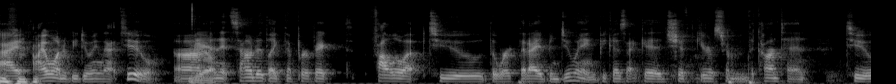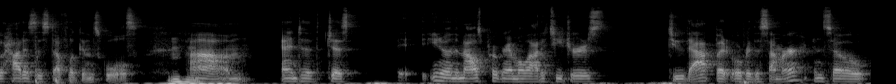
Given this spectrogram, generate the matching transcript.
I, I want to be doing that too. Um, yeah. And it sounded like the perfect follow up to the work that I had been doing because I could shift gears from the content to how does this stuff look in schools? Mm-hmm. Um, and to just, you know, in the MALS program, a lot of teachers do that, but over the summer. And so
